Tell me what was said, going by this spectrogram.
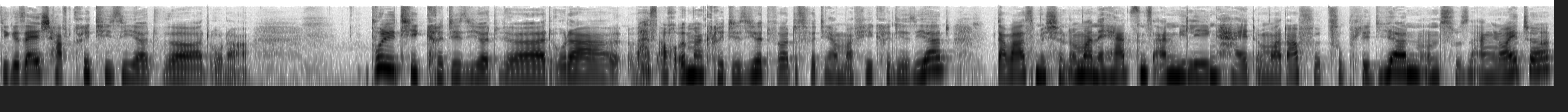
die Gesellschaft kritisiert wird oder Politik kritisiert wird oder was auch immer kritisiert wird. Es wird ja immer viel kritisiert. Da war es mir schon immer eine Herzensangelegenheit, immer dafür zu plädieren und zu sagen, Leute,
